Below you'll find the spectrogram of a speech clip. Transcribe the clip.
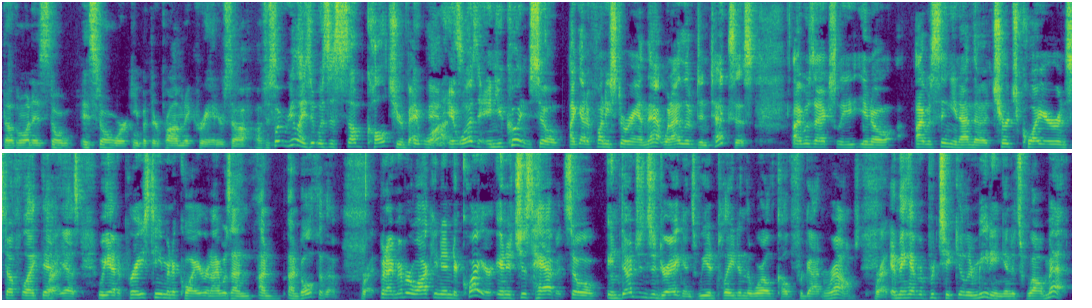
The other one is still is still working, but they're prominent creators. So I'll just But realize it was a subculture back It then. was. It wasn't, and you couldn't. So I got a funny story on that. When I lived in Texas, I was actually, you know, I was singing on the church choir and stuff like that. Right. Yes, we had a praise team and a choir, and I was on on on both of them. Right. But I remember walking into choir, and it's just habit. So in Dungeons and Dragons, we had played in the world called Forgotten Realms, Right. And they have a particular meeting, and it's well met.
